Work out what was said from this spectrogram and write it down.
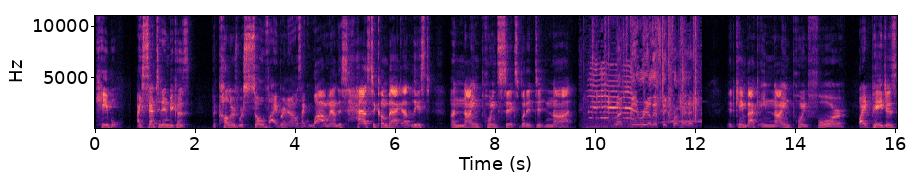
Cable. I sent it in because the colors were so vibrant and I was like, wow, man, this has to come back at least a 9.6, but it did not. Let's be realistic for a minute. It came back a 9.4. White pages,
